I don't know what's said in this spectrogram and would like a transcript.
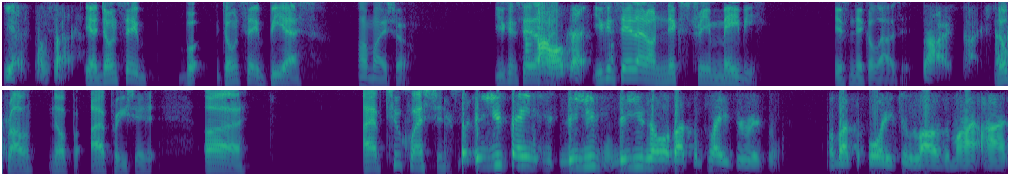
Yes, I'm sorry. Yeah, don't say bu- don't say BS on my show. You can say that. Oh, on, okay. You can say that on Nick's stream, maybe, if Nick allows it. Sorry, sorry. No problem. No, I appreciate it. Uh, I have two questions. But do you think? Do you do you know about the plagiarism? About the forty-two laws of Ma'at?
